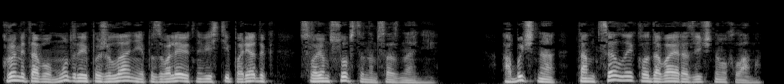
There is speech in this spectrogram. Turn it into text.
Кроме того, мудрые пожелания позволяют навести порядок в своем собственном сознании. Обычно там целая кладовая различного хлама.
